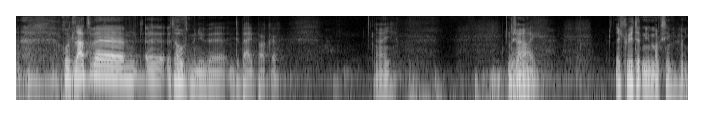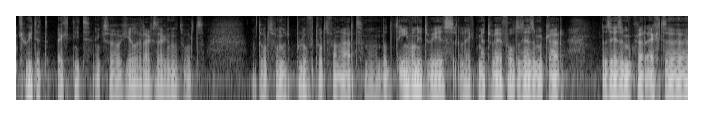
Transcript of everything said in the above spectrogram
Goed, laten we eh, het hoofdmenu eh, erbij pakken. Ai. Hoezo Ja. ai? Ik weet het niet, Maxime. Ik weet het echt niet. Ik zou heel graag zeggen het wordt, het wordt Van der Poel of het wordt Van Aert. Maar dat het een van die twee is, lijkt mij twijfel. Tenzij ze elkaar, tenzij ze elkaar echt eh,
